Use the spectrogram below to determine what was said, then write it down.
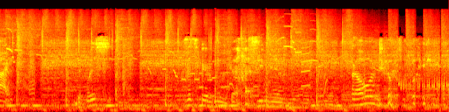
Vai. Depois você se pergunta a si mesmo: pra onde eu fui?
